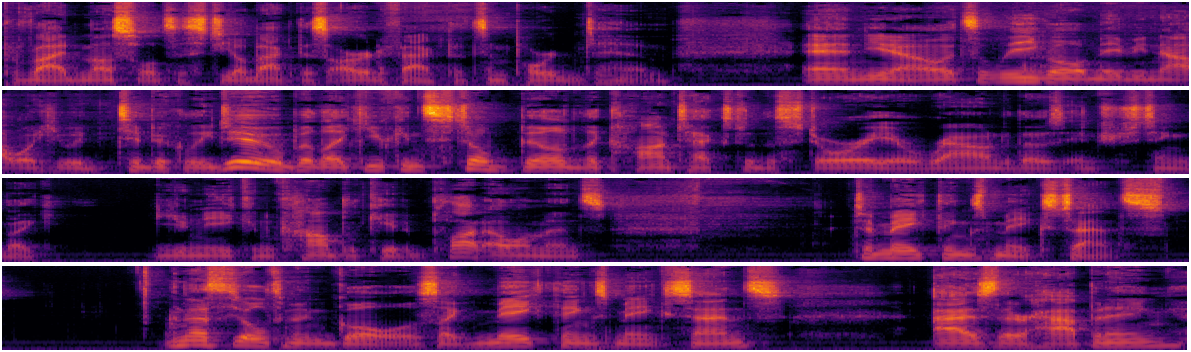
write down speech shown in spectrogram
provide muscle to steal back this artifact that's important to him and you know it's illegal maybe not what he would typically do but like you can still build the context of the story around those interesting like unique and complicated plot elements to make things make sense. And that's the ultimate goal is like make things make sense as they're happening.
